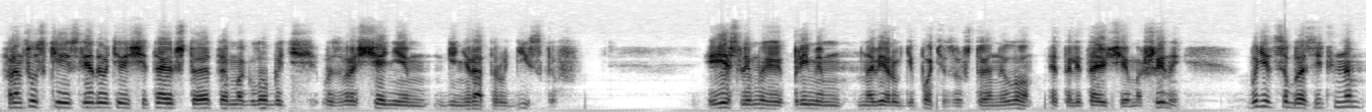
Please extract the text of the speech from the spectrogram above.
Французские исследователи считают, что это могло быть возвращением генератору дисков. И если мы примем на веру гипотезу, что НЛО — это летающие машины, будет соблазнительным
